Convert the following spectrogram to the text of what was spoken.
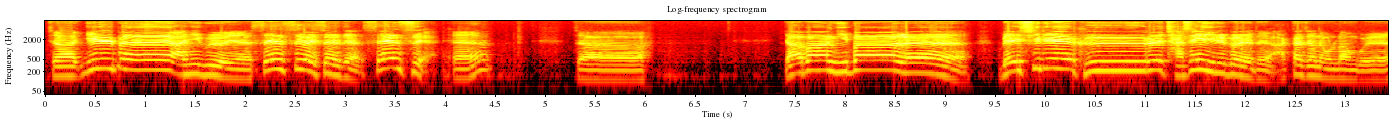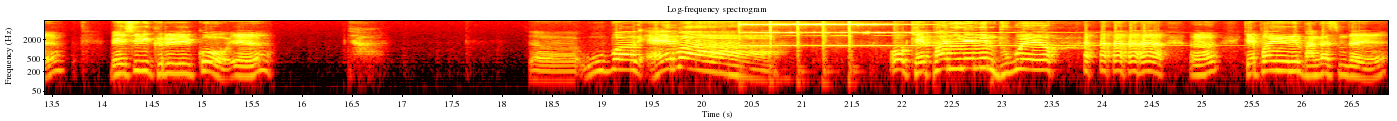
자, 1배 아니고요. 예. 센스가 있어야 돼요. 센스. 예. 자, 야방 이발 예. 매시리의 글을 자세히 읽어야 돼요. 아까 전에 올라온 거예요. 매시리 글을 읽고 예. 자, 자 우박 에바. 어 개판이네님 누구예요? 어 개판이네님 반갑습니다. 예.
